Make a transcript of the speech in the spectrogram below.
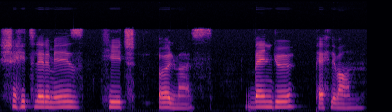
Şehitlerimiz hiç ölmez. Bengü Pehlivan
